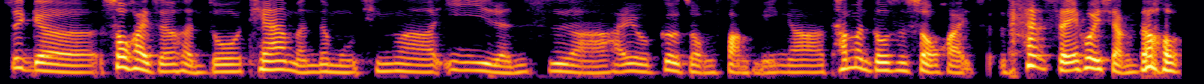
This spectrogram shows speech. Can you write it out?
这个受害者很多，天安门的母亲啊，异议人士啊，还有各种访民啊，他们都是受害者。但谁会想到，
